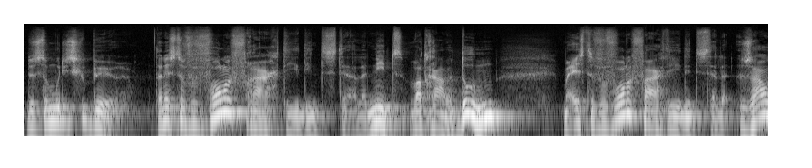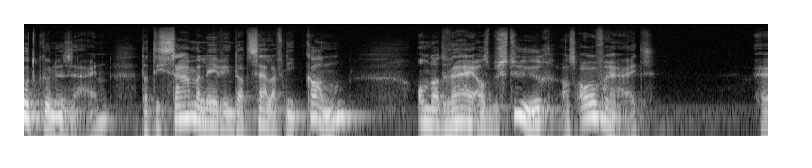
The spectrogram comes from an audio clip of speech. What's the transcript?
Dus er moet iets gebeuren. Dan is de vervolgvraag die je dient te stellen niet wat gaan we doen, maar is de vervolgvraag die je dient te stellen, zou het kunnen zijn dat die samenleving dat zelf niet kan, omdat wij als bestuur, als overheid, uh,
